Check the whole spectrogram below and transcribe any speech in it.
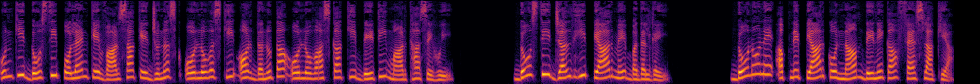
उनकी दोस्ती पोलैंड के वारसा के जुनस्क ओरलोवस्की और दनुता ओरलोवास्का की बेटी मार्था से हुई। दोस्ती जल्द ही प्यार में बदल गई। दोनों ने अपने प्यार को नाम देने का फैसला किया।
